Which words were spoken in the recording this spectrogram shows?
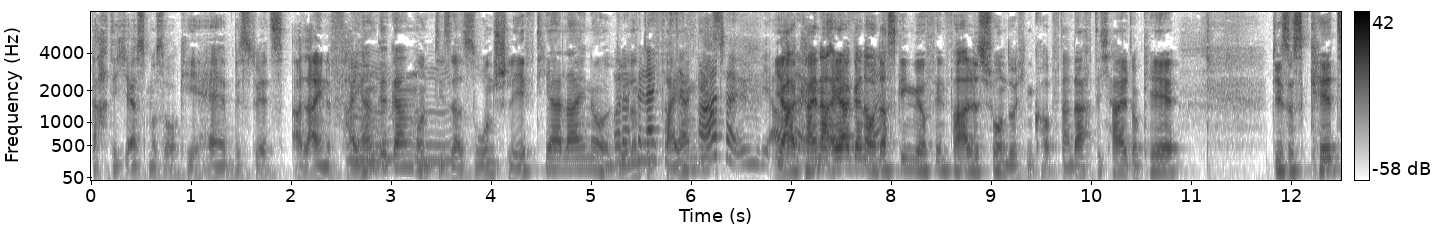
Dachte ich erstmal so, okay, hä, bist du jetzt alleine feiern mhm. gegangen und mhm. dieser Sohn schläft hier alleine und Oder während du feiern ist der Vater gehst? Ja, keine, ja, genau, ne? das ging mir auf jeden Fall alles schon durch den Kopf. Dann dachte ich halt, okay, dieses Kid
